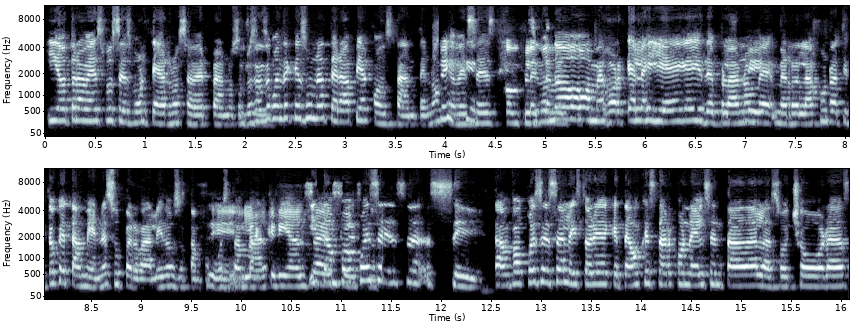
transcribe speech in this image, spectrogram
Y otra vez, pues es voltearnos a ver para nosotros. Se hace cuenta que es una terapia constante, ¿no? que a veces no, mejor que le llegue y de plano me, relajo un ratito, que también es súper válido, o sea, tampoco está mal. y tampoco es, esa, sí, tampoco es esa la historia de que tengo que estar con él sentada a las ocho horas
